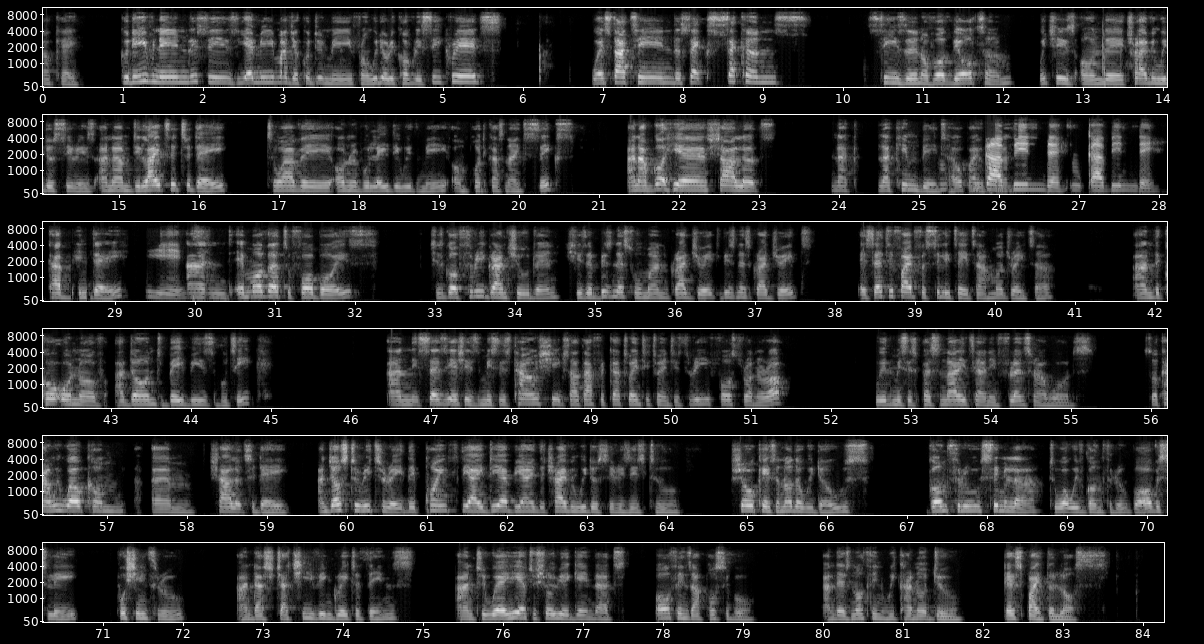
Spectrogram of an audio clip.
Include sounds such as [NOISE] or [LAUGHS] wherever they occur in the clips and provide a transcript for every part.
Okay. Good evening. This is Yemi Majakudumi from Widow Recovery Secrets. We're starting the sec- second season of the autumn, which is on the Thriving Widow series. And I'm delighted today to have a honorable lady with me on podcast 96. And I've got here Charlotte Nak Nakimbit. I hope I Nkabinde, Nkabinde. Kabinde Yes. and a mother to four boys. She's got three grandchildren. She's a businesswoman, graduate, business graduate, a certified facilitator and moderator, and the co-owner of Adorned Babies Boutique. And it says here she's Mrs. Township South Africa 2023 first runner-up with Mrs. Personality and Influencer Awards. So can we welcome um, Charlotte today? And just to reiterate, the point, the idea behind the Thriving Widow series is to showcase another widows gone through similar to what we've gone through, but obviously pushing through and achieving greater things. And to we're here to show you again that all things are possible and there's nothing we cannot do despite the loss.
